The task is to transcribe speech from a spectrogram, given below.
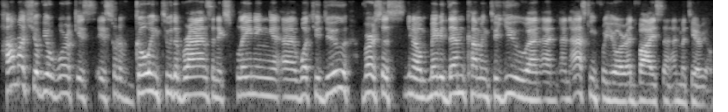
how much of your work is is sort of going to the brands and explaining uh, what you do versus you know maybe them coming to you and and, and asking for your advice and, and material?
